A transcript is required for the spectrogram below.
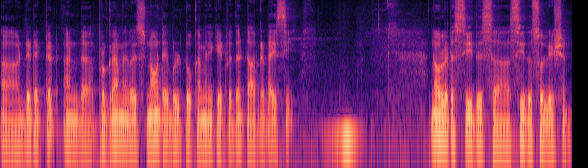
uh, detected and uh, programmer is not able to communicate with the target IC now let us see this uh, see the solution.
